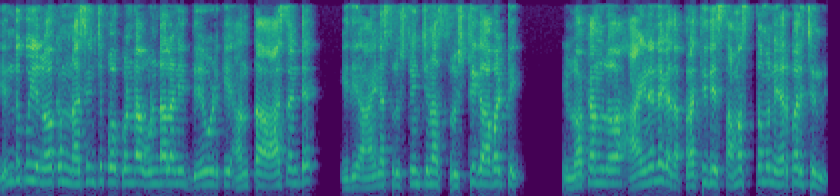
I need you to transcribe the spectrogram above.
ఎందుకు ఈ లోకం నశించిపోకుండా ఉండాలని దేవుడికి అంత ఆశ అంటే ఇది ఆయన సృష్టించిన సృష్టి కాబట్టి. ఈ లోకంలో ఆయననే కదా ప్రతిదీ సమస్తము ఏర్పరిచింది.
